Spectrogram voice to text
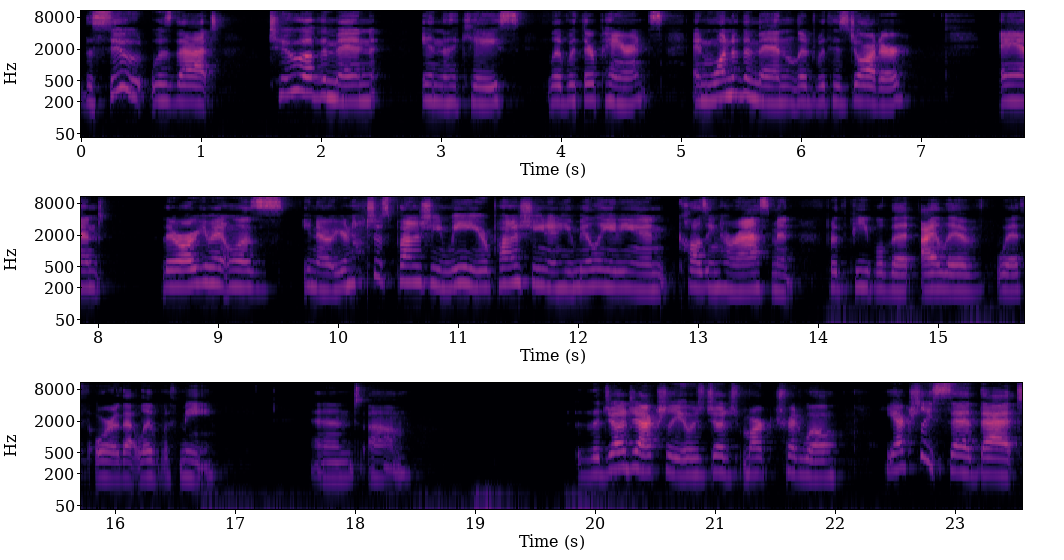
the suit was that two of the men in the case lived with their parents and one of the men lived with his daughter. And their argument was you know you're not just punishing me you're punishing and humiliating and causing harassment for the people that i live with or that live with me. And um, the judge actually it was judge Marc Treadwell he actually said that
